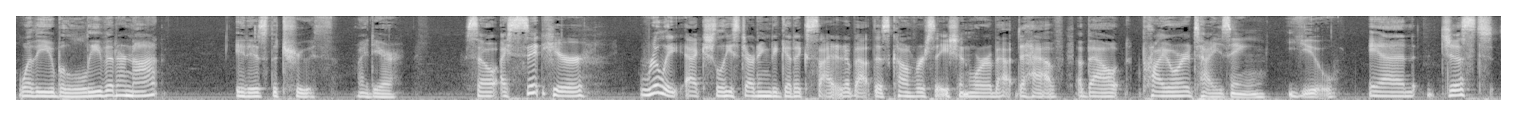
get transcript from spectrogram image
Whether you believe it or not, it is the truth, my dear. So I sit here really actually starting to get excited about this conversation we're about to have about prioritizing you and just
